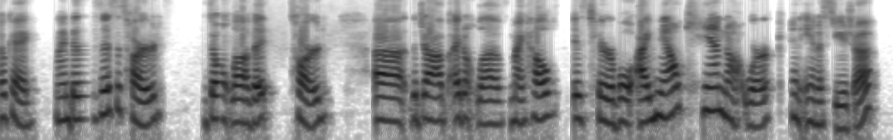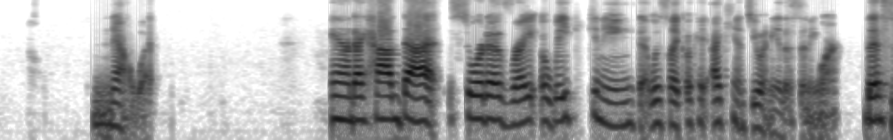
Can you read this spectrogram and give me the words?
Okay, my business is hard. Don't love it. It's hard. Uh, the job I don't love. My health is terrible. I now cannot work in anesthesia. Now what? And i had that sort of right awakening that was like okay i can't do any of this anymore. This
